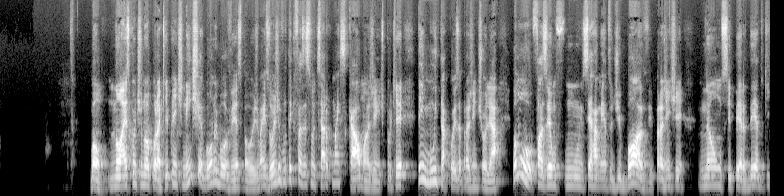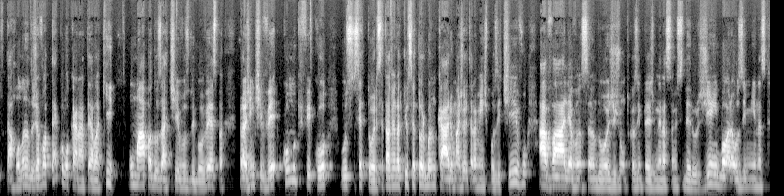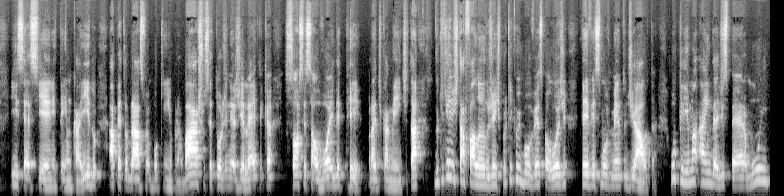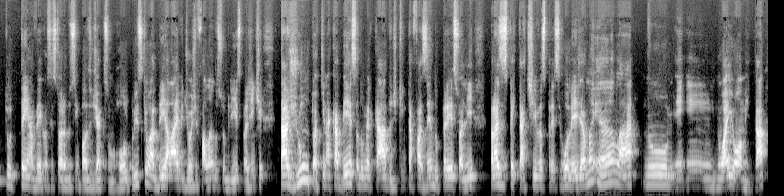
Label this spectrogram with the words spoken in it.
Bom, nós continua por aqui, porque a gente nem chegou no Ibovespa hoje, mas hoje eu vou ter que fazer esse noticiário com mais calma, gente, porque tem muita coisa para a gente olhar. Vamos fazer um, um encerramento de BOV para a gente não se perder do que está rolando. Já vou até colocar na tela aqui o mapa dos ativos do Ibovespa para a gente ver como que ficou os setores. Você está vendo aqui o setor bancário majoritariamente positivo, a Vale avançando hoje junto com as empresas de mineração e siderurgia, embora os Minas e CSN tenham caído, a Petrobras foi um pouquinho para baixo, o setor de energia elétrica só se salvou a EDP, praticamente, tá? Do que, que a gente está falando, gente? Por que, que o Ibovespa hoje teve esse movimento de alta? O clima ainda é de espera, muito tem a ver com essa história do simpósio Jackson Hole, por isso que eu abri a live de hoje falando sobre isso, para a gente estar tá junto aqui na cabeça do mercado, de quem está fazendo o preço ali para as expectativas para esse rolê de amanhã lá no, em, em, no Wyoming, tá?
